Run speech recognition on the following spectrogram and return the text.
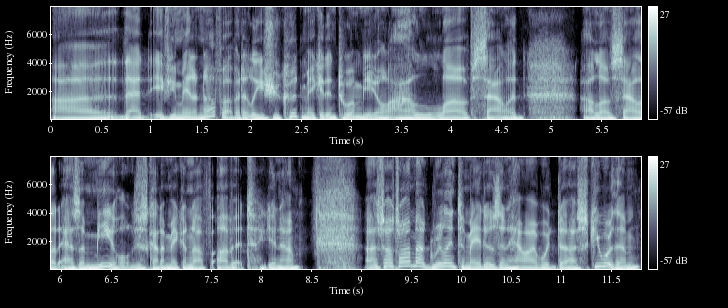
Uh, that if you made enough of it, at least you could make it into a meal. I love salad. I love salad as a meal. Just got to make enough of it, you know. Uh, so I was talking about grilling tomatoes and how I would uh, skewer them,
